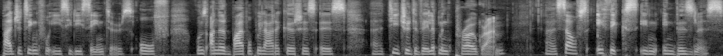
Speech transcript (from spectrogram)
budgeting for ECD centers of ons ander baie populêre kursus is 'n uh, teacher development program. Uh, selfs ethics in in business.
